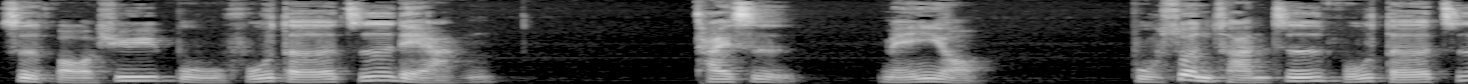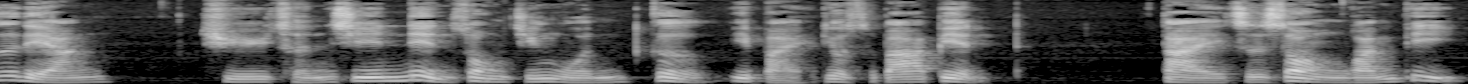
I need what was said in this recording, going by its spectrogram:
是否需补福德之粮？开示没有，补顺产之福德之粮，需诚心念诵经文各一百六十八遍，待持诵完毕，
